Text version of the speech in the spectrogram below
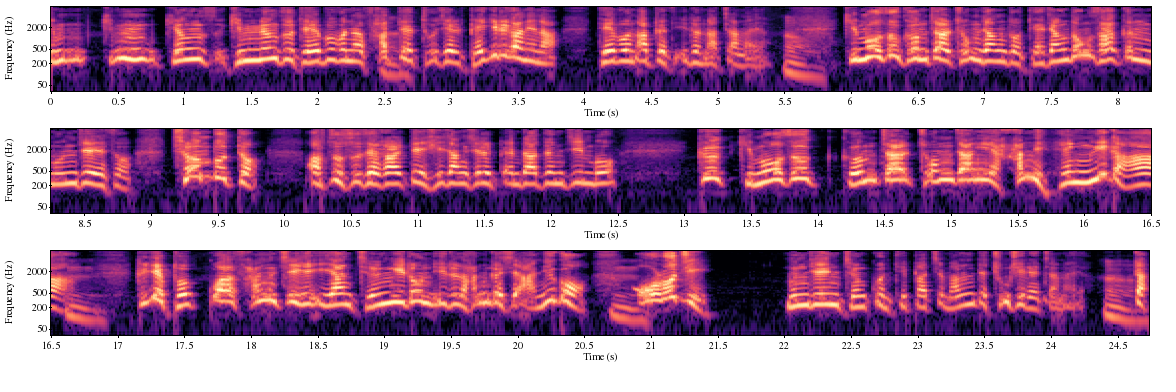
김, 김, 경수, 김명수 대법원장 사퇴 투쟁을 100일간이나 대법원 앞에서 일어났잖아요. 어. 김호수 검찰총장도 대장동 사건 문제에서 처음부터 압수수색할 때 시장실을 뺀다든지 뭐 그 김호수 검찰총장이 한 행위가 음. 그게 법과 상식에 의한 정의로운 일을 한 것이 아니고 음. 오로지 문재인 정권 뒷받침하는데 충실했잖아요. 어. 그러니까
